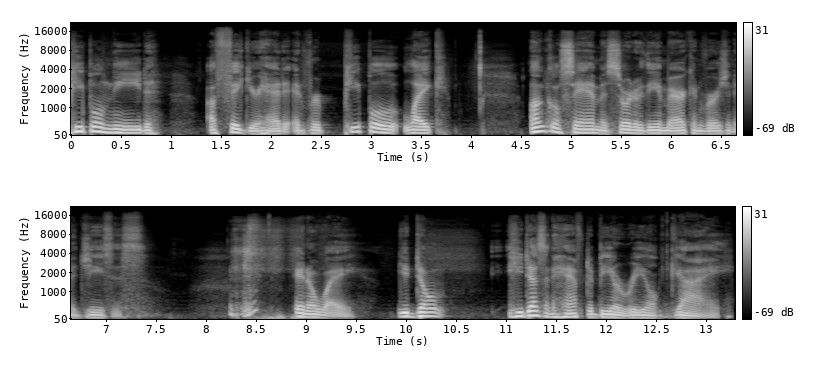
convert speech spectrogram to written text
people need a figurehead, and for people like Uncle Sam is sort of the American version of Jesus, in a way. You don't. He doesn't have to be a real guy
